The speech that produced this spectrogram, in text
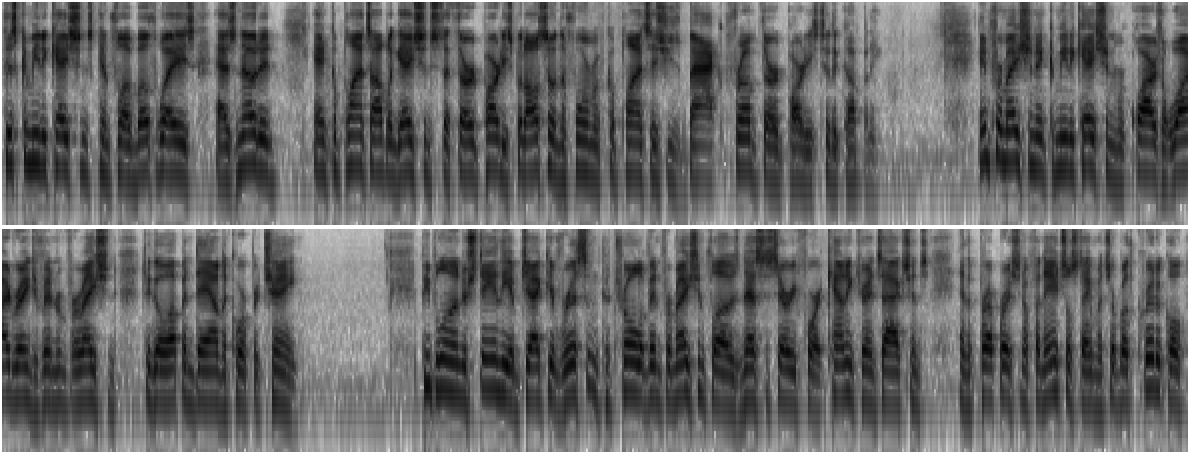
This communications can flow both ways, as noted, and compliance obligations to third parties, but also in the form of compliance issues back from third parties to the company. Information and communication requires a wide range of information to go up and down the corporate chain. People who understand the objective risk and control of information flows necessary for accounting transactions and the preparation of financial statements are both critical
